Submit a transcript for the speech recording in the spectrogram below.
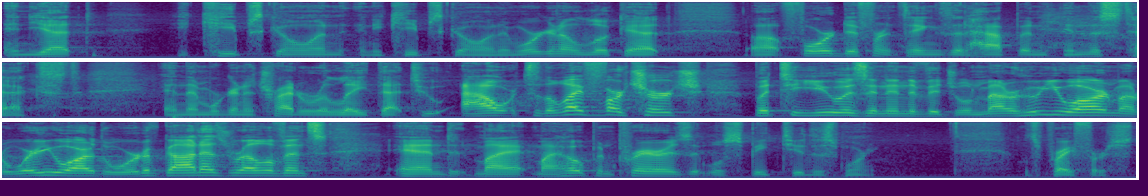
and yet he keeps going and he keeps going. And we're going to look at uh, four different things that happen in this text, and then we're going to try to relate that to our to the life of our church, but to you as an individual. No matter who you are, no matter where you are, the Word of God has relevance, and my, my hope and prayer is it will speak to you this morning. Let's pray first.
